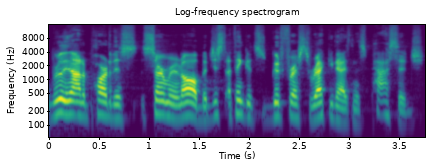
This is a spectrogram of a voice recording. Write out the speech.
really not a part of this sermon at all, but just I think it's good for us to recognize in this passage.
